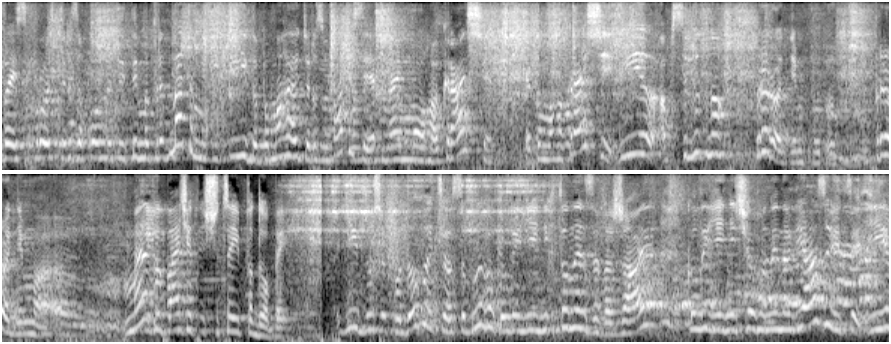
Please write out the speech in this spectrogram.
весь простір заповнити тими предметами, які допомагають розвиватися якнаймога краще, якомога краще і абсолютно природнім природнім е, І ви бачите, що це їй подобається. Їй дуже подобається, особливо коли їй ніхто не заважає, коли їй нічого не нав'язується і е,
